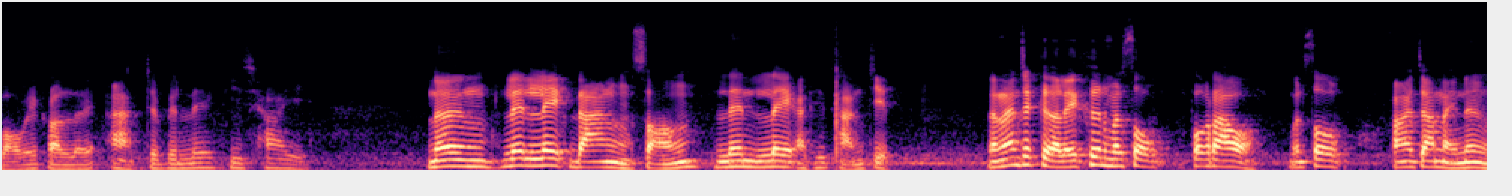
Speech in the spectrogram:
บอกไว้ก่อนเลย อาจจะเป็นเลขที่ใช่ หนึ่งเล่นเลขดังสองเล่นเลขอธิษฐานจิต ดังนั้นจะเกิดอะไรขึ้นวันศุกร์พวกเราวันศุกร์ฟังอาจารย์หน่อยหนึ่ง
